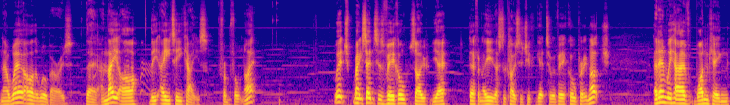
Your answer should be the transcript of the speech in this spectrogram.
Now, where are the wheelbarrows? There, and they are the ATKs from Fortnite which makes sense as a vehicle. So yeah, definitely that's the closest you can get to a vehicle, pretty much. And then we have one king,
